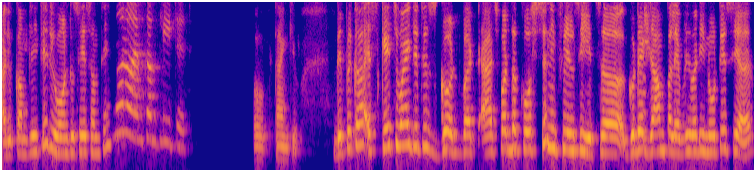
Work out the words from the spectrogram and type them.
Are you completed? You want to say something? no no i'm completed Oh, thank you. Deepika, sketch wise it is good, but as per the question, if you'll see, it's a good example. Everybody notice here.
